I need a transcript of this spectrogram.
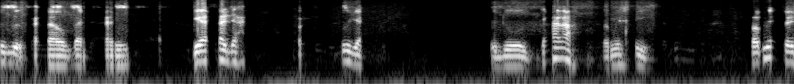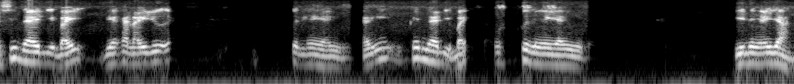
Itu kalau keadaan dia jahat. Itu jahat. Itu jahat lah. Mesti. Dia versi dah adik baik, dia akan lari juga. Suka dengan yang ni. Yang ni mungkin dah adik baik, tak suka dengan yang ni. Dia dengan yang.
